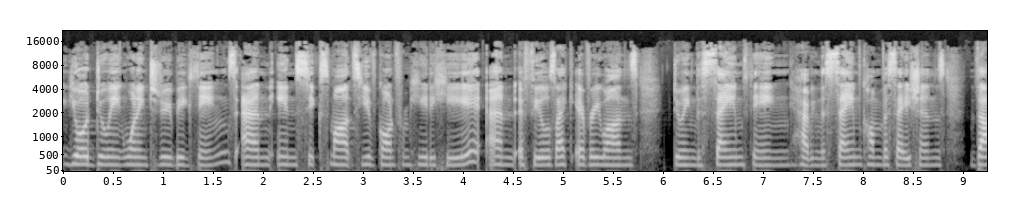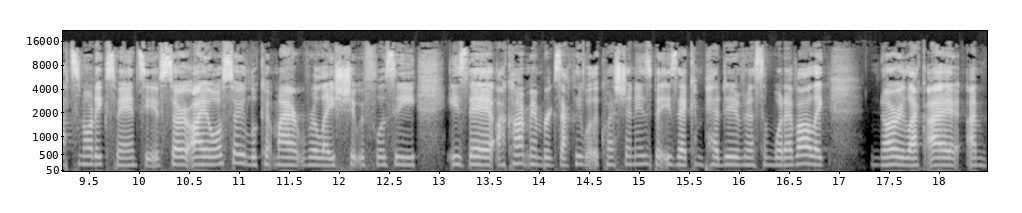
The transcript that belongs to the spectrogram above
you're doing wanting to do big things and in 6 months you've gone from here to here and it feels like everyone's doing the same thing, having the same conversations, that's not expansive. So I also look at my relationship with Felicity is there I can't remember exactly what the question is, but is there competitiveness and whatever? Like no, like I I'm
